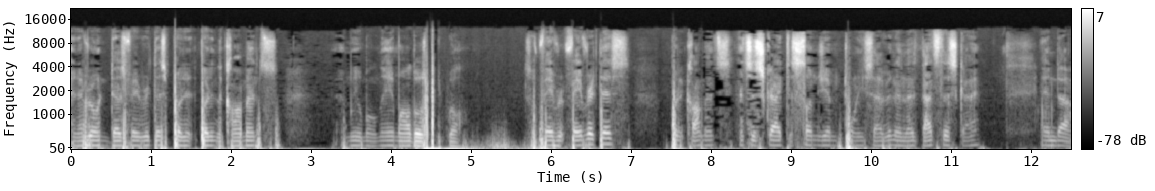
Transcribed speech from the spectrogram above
And everyone who does favorite this, put it put in the comments, and we will name all those people. So favorite favorite this, comments, and subscribe to Slim Jim 27, and that, that's this guy. And uh,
